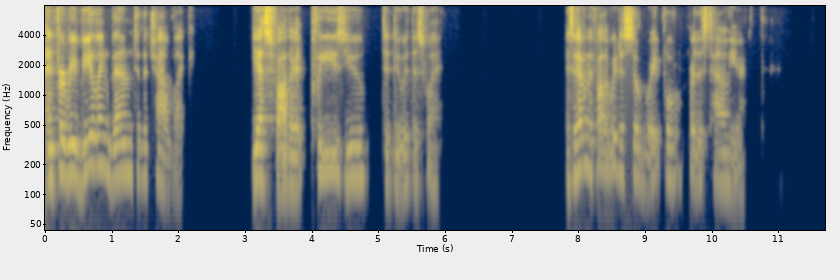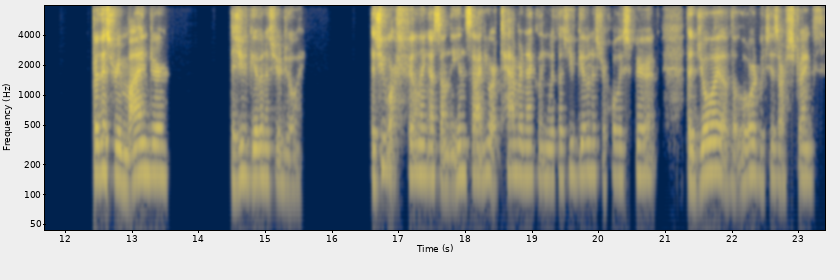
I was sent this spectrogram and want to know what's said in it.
and for revealing them to the childlike. Yes, Father, it pleased you to do it this way. And so, Heavenly Father, we're just so grateful for this time of year, for this reminder that you've given us your joy, that you are filling us on the inside, you are tabernacling with us, you've given us your Holy Spirit, the joy of the Lord, which is our strength.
